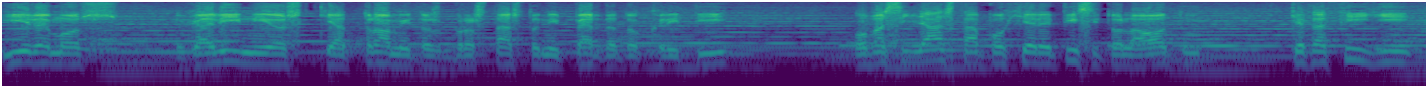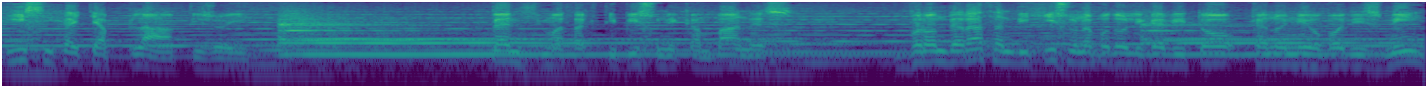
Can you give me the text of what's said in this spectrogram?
Ήρεμος, γαλήνιος και ατρόμητος μπροστά στον υπέρτατο Κριτή, ο βασιλιάς θα αποχαιρετήσει το λαό του και θα φύγει ήσυχα και απλά από τη ζωή. Πένθυμα θα χτυπήσουν οι καμπάνες βροντεράς θα αντιχήσουν από το λιγαδιτό κανονιοβολισμοί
